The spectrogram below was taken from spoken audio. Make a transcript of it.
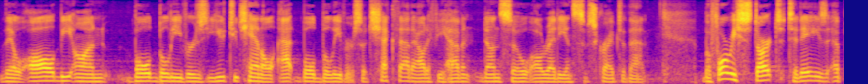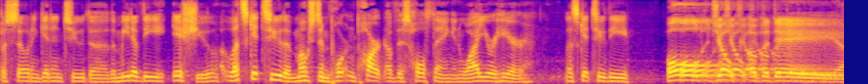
They'll all be on Bold Believers YouTube channel at Bold Believers. So check that out if you haven't done so already and subscribe to that. Before we start today's episode and get into the, the meat of the issue, let's get to the most important part of this whole thing and why you're here. Let's get to the bold joke of the day.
